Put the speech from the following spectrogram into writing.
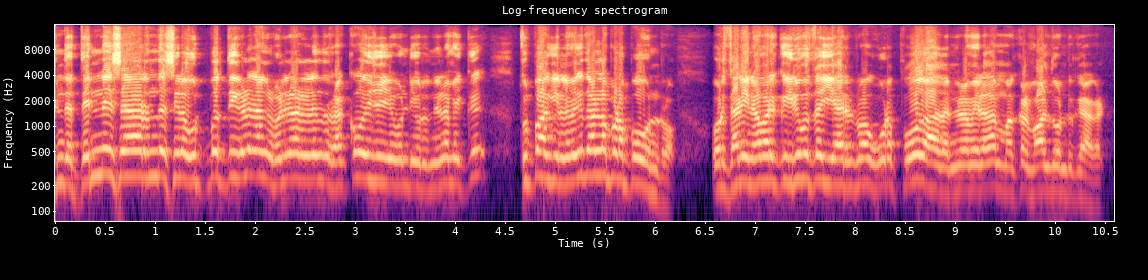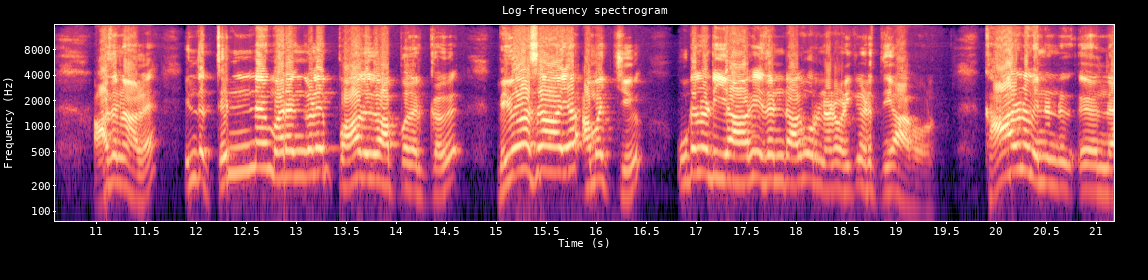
இந்த தென்னை சார்ந்த சில உற்பத்திகளை நாங்கள் வெளிநாடுகளிலிருந்து இறக்குமதி செய்ய வேண்டிய ஒரு நிலைமைக்கு துப்பாக்கி நிலைமைக்கு தள்ளப்பட போகின்றோம். ஒரு தனி நபருக்கு இருபத்தையாயிரம் ரூபாய் கூட போதாத நிலைமையில தான் மக்கள் வாழ்ந்து கொண்டிருக்கிறார்கள். அதனால இந்த தென்னை மரங்களை பாதுகாப்பதற்கு விவசாய அமைச்சு உடனடியாக இதென்றாலும் ஒரு நடவடிக்கை எடுத்தே ஆகணும். காரணம் என்னென்று இந்த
